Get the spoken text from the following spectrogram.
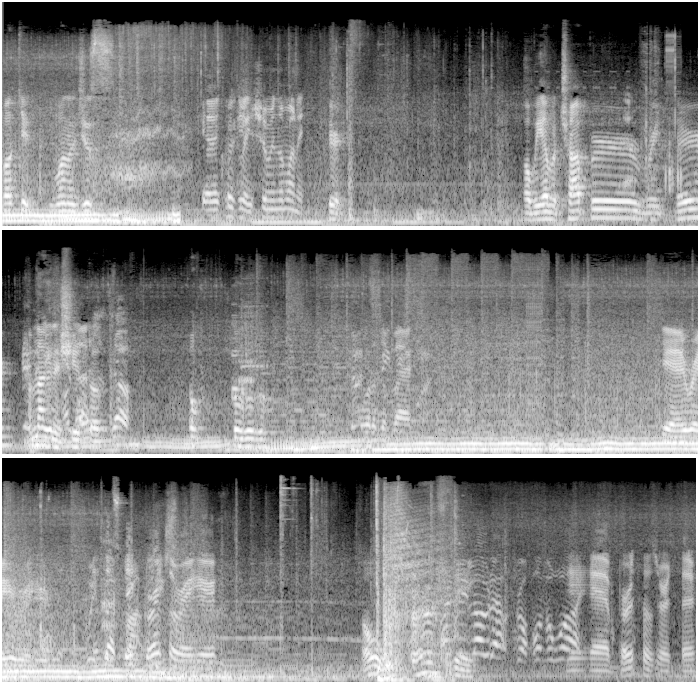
Fuck it. You wanna just. Get it quickly. Show me the money. Here. Oh, we have a chopper right there. I'm not gonna shoot Okay, though. let's go. Oh, go, go, go. Go to the back. Yeah, right here, right here. There's that big Bertha right here. Oh, Friendly perfect. loadout drop on. Yeah, Bertha's right there.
